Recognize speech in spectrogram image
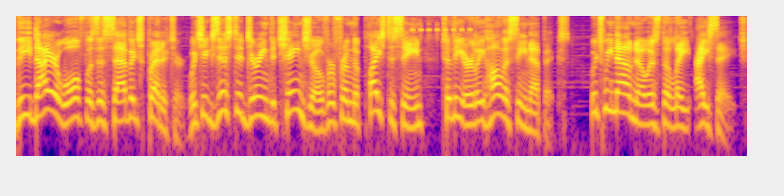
The dire wolf was a savage predator which existed during the changeover from the Pleistocene to the early Holocene epochs, which we now know as the Late Ice Age.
